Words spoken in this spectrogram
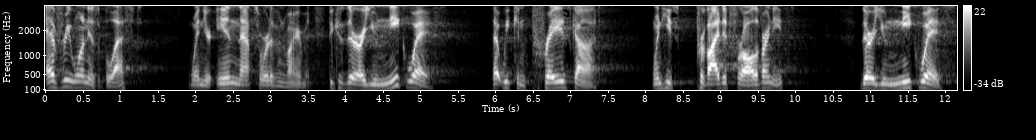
Everyone is blessed when you're in that sort of environment because there are unique ways that we can praise God when He's provided for all of our needs. There are unique ways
